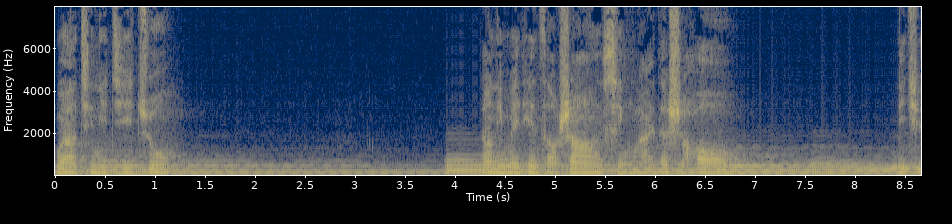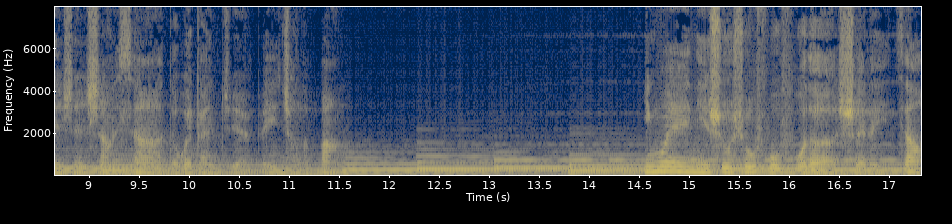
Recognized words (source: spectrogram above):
我要请你记住当你每天早上醒来的时候你全身上下都会感觉非常的棒。因为你舒舒服服的睡了一觉，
